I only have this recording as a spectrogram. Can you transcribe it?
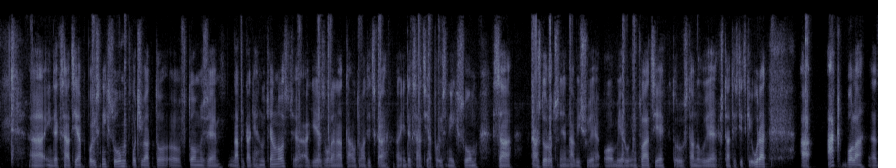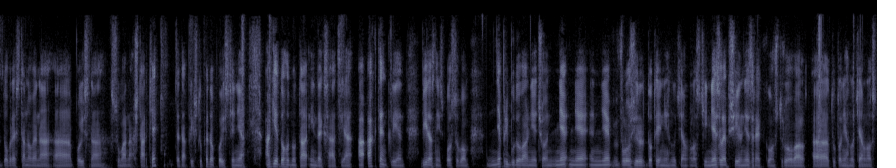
indexácia poistných súm. Počíva to e, v tom, že napríklad nehnuteľnosť, ak je zvolená tá automatická indexácia poistných súm, sa každoročne navyšuje o mieru inflácie, ktorú stanovuje štatistický úrad. A ak bola e, dobre stanovená e, poistná suma na štarte, teda pri vstupe do poistenia, ak je dohodnutá indexácia a ak ten klient výrazným spôsobom nepribudoval niečo, ne, ne, nevložil do tej nehnuteľnosti, nezlepšil, nezrekonštruoval uh, túto nehnuteľnosť,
